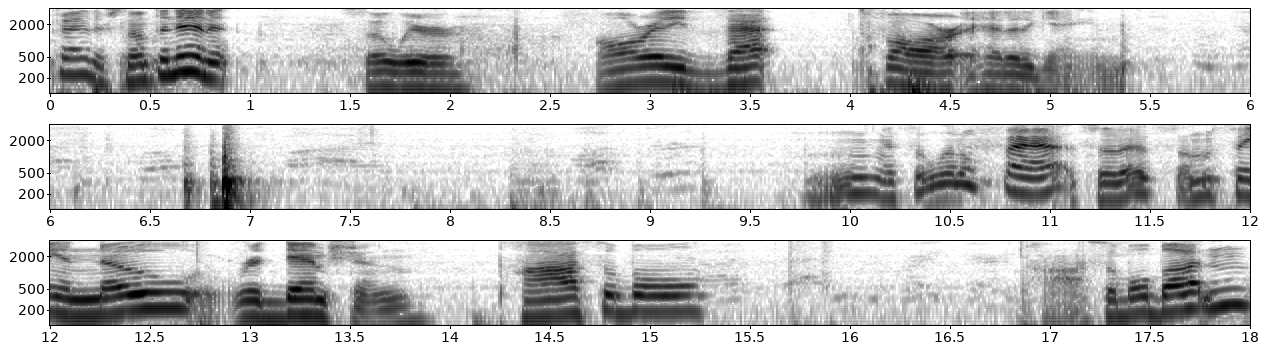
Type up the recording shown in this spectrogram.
Okay, there's something in it. So we're already that far ahead of the game. Mm, it's a little fat, so that's I'm saying no redemption. Possible possible button.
